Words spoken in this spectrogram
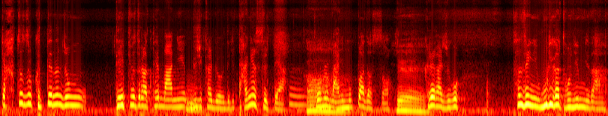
그러니까 하도 그때는 좀 대표들한테 많이 뮤지컬 배우들이 당했을 때야. 아. 돈을 많이 못 받았어. 예. 그래가지고 선생님 우리가 돈입니다.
